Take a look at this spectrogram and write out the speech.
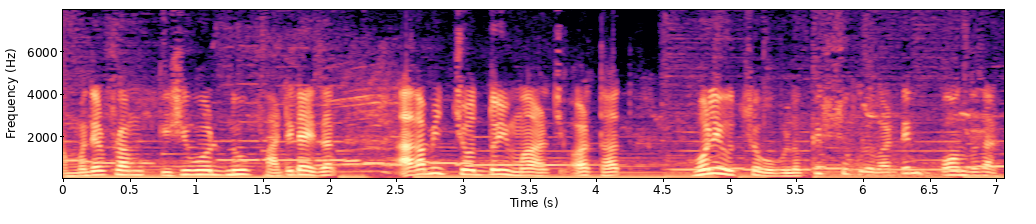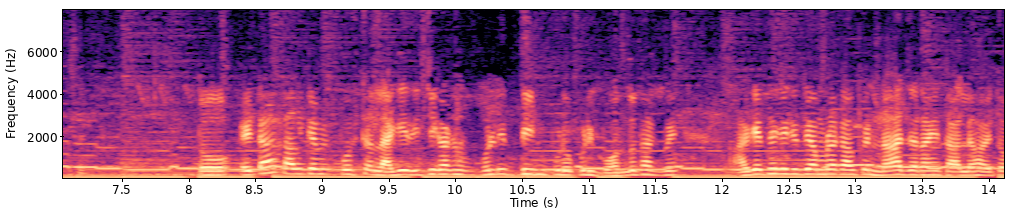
আমাদের ফ্রম কৃষি বন্ধু ফার্টিলাইজার আগামী চোদ্দোই মার্চ, অর্থাৎ হোলি উৎসব উপলক্ষে শুক্রবার দিন বন্ধ থাকছে। তো এটা কালকে আমি পোস্টার লাগিয়ে দিচ্ছি, কারণ হোলির দিন পুরোপুরি বন্ধ থাকবে। আগে থেকে যদি আমরা কাউকে না জানাই, তাহলে হয়তো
